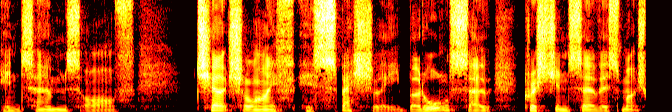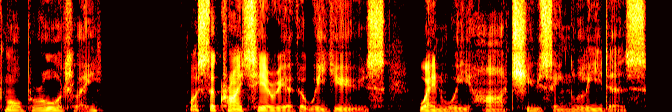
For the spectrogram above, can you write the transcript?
in terms of church life, especially, but also Christian service much more broadly, what's the criteria that we use when we are choosing leaders?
